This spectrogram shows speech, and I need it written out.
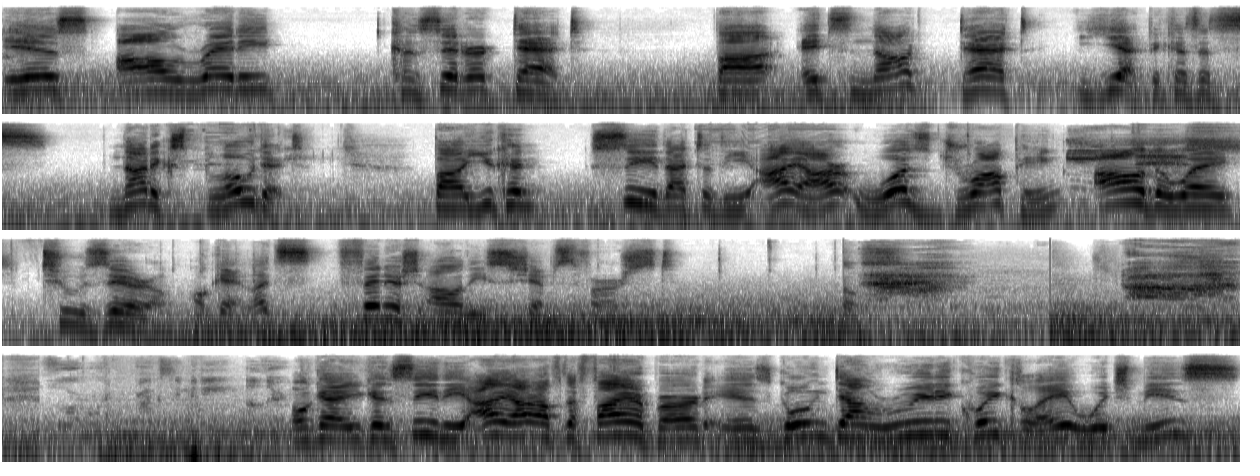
is already considered dead. But it's not dead yet because it's not exploded. But you can see that the IR was dropping all the way to zero. Okay, let's finish all these ships first. Okay, you can see the IR of the Firebird is going down really quickly, which means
